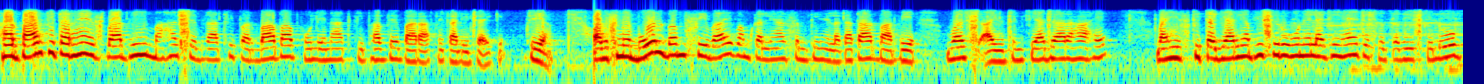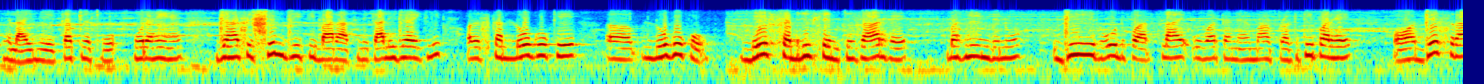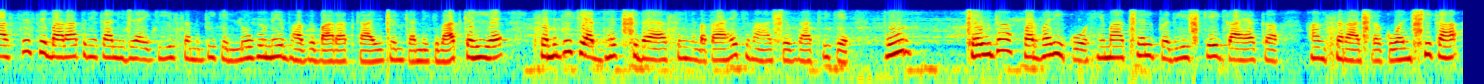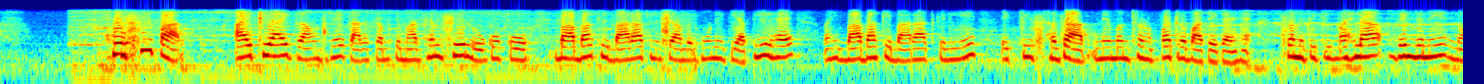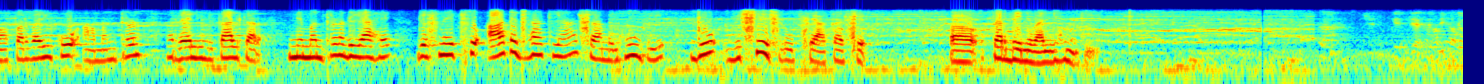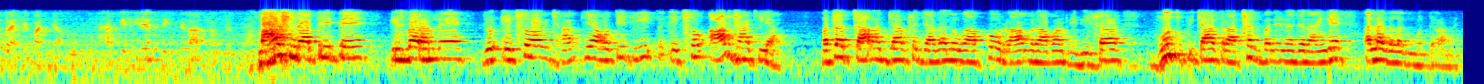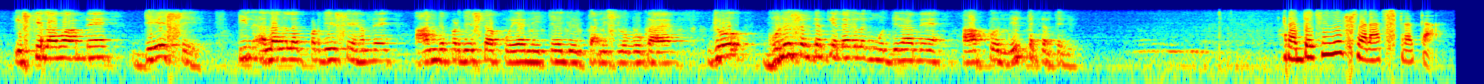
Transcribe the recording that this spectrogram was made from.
हर बार की तरह इस बार भी महाशिवरात्रि पर बाबा भोलेनाथ की भव्य बारात निकाली जाएगी। जी हाँ और इसमें बोल बम सेवा एवं कल्याण समिति ने लगातार बारहवें वर्ष आयोजन किया जा रहा है। वहीं इसकी तैयारियाँ भी शुरू होने लगी हैं जिसमें प्रदेश के लोग भिलाई में एकत्रित हो, हो रहे हैं जहाँ से शिव जी की बारात निकाली जाएगी और इसका लोगों के आ, लोगों को बेसब्री से इंतज़ार है। वहीं इन दिनों जी रोड पर फ्लाई ओवर का निर्माण प्रगति पर है। और जिस रास्ते से बारात निकाली जाएगी समिति के लोगों ने भव्य बारात का आयोजन करने की बात कही है। समिति के अध्यक्ष दया सिंह ने बताया है कि महाशिवरात्रि के पूर्व 14 फरवरी को हिमाचल प्रदेश के गायक हंसराज रघुवंशी का खुर्सी पार आईटीआई ग्राउंड में कार्यक्रम के माध्यम से लोगों को बाबा की बारात में शामिल होने की अपील है। वहीं बाबा की बारात के लिए इक्कीस हज़ार निमंत्रण पत्र बांटे गए हैं। समिति की महिला विंग ने 9 फरवरी को आमंत्रण रैली निकालकर निमंत्रण दिया है, जिसमें 108 झांकियाँ शामिल होंगी, जो विशेष रूप से आकर्षित कर देने वाली होंगी। महाशिवरात्रि पे इस बार हमने जो 108 झांकियाँ होती थी तो 108 झांकियाँ मतलब 4000 से ज़्यादा लोग आपको राम रावण विभीषण, भूत पिचास राक्षस बने नज़र आएँगे अलग अलग मुद्रा में। इसके अलावा हमने देश से, तीन अलग अलग प्रदेश से हमने आंध्र प्रदेश का, कोया नृत्य, जो इकतालीस लोगों का है, जो भोले शंकर के अलग अलग मुद्रा में आपको नृत्य करते हुए। और अब देखेंगे स्वराष्ट्र का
